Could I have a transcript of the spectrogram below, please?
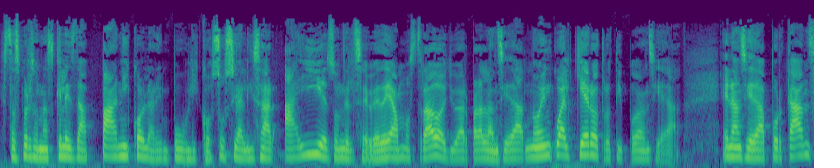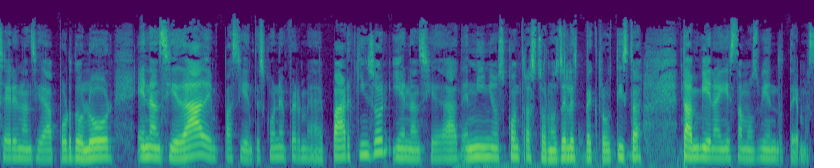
estas personas que les da pánico hablar en público, socializar, ahí es donde el CBD ha mostrado ayudar para la ansiedad, no en cualquier otro tipo de ansiedad. En ansiedad por cáncer, en ansiedad por dolor, en ansiedad en pacientes con enfermedad de Parkinson y en ansiedad en niños con trastornos del espectro autista, también ahí estamos viendo temas.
